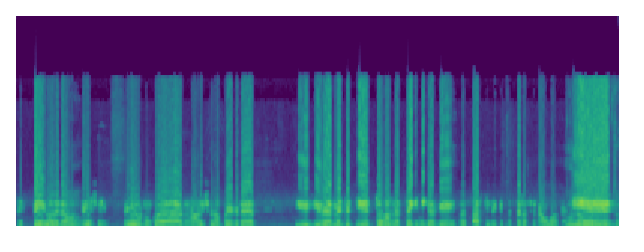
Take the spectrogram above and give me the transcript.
despego de la botella y pego en un cuaderno y yo no podía creer y, realmente tiene toda una técnica que no es fácil, hay que meterlas en agua caliente.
